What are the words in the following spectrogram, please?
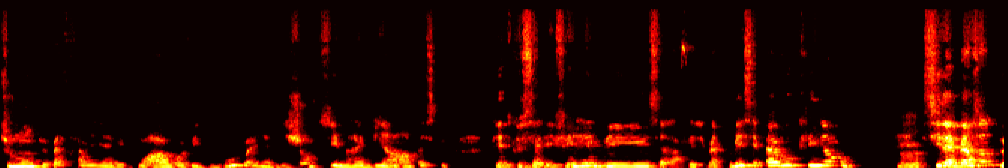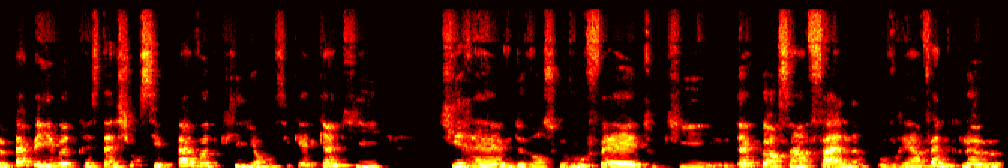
Tout le monde ne peut pas travailler avec moi ou avec vous. Bah, il y a des gens qui aimeraient bien parce que peut-être que ça les fait rêver, ça leur fait du bien. Mais ce n'est pas vos clients. Mm. Si la personne ne peut pas payer votre prestation, ce n'est pas votre client. C'est quelqu'un qui, qui rêve devant ce que vous faites ou qui, d'accord, c'est un fan, ouvrez un fan club,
